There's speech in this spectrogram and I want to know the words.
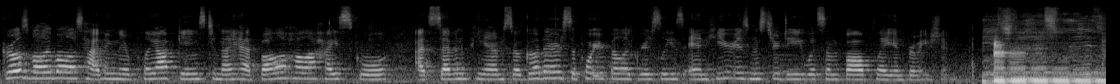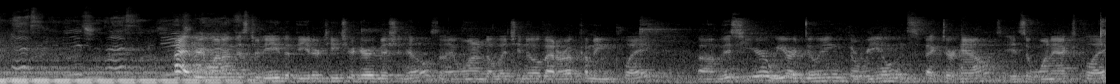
Girls volleyball is having their playoff games tonight at Valhalla High School at 7 p.m. So go there, support your fellow Grizzlies, and here is Mr. D with some fall play information. Hi everyone, I'm Mr. D, the theater teacher here at Mission Hills, and I wanted to let you know about our upcoming play. Um, this year we are doing The Real Inspector Hound. It's a one-act play,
